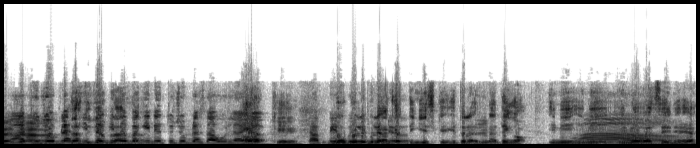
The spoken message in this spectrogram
Ah, dah. 17 Dah kita 17 kita dah. bagi dia 17 tahun lah ya. Okey. Tapi Bo- boleh boleh angkat tinggi sikit. Kita nak, nak tengok. Ini ini Ah. inovasinya ya.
